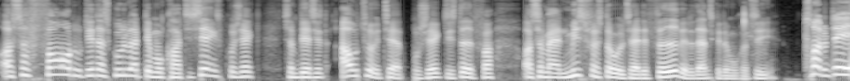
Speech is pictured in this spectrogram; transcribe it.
Og så får du det, der skulle være et demokratiseringsprojekt, som bliver til et autoritært projekt i stedet for, og som er en misforståelse af det fede ved det danske demokrati. Tror du det,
